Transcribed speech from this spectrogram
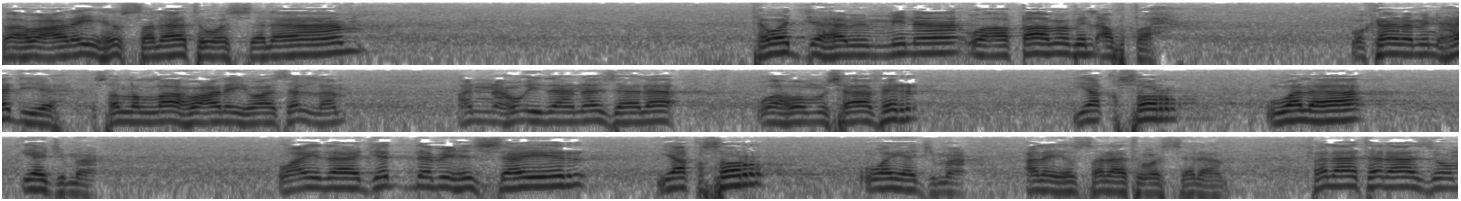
فهو عليه الصلاة والسلام توجه من منى وأقام بالأبطح وكان من هديه صلى الله عليه وسلم أنه إذا نزل وهو مسافر يقصر ولا يجمع. وإذا جد به السير يقصر ويجمع عليه الصلاة والسلام. فلا تلازم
